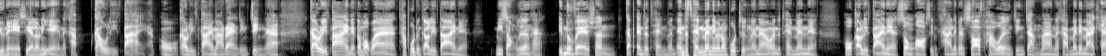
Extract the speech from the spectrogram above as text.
ยู่ในเอเชียเรานี่เองนะครับ เกาหลีใต้ครับโอ้เกาหลีใต้มาแรงจริง ๆ นะฮะเกาหลีใต้เนี่ยต้องบอกว่าถ้าพูดถึงเกาหลีใต้เนี่ยมี 2 เรื่องฮะ innovation กับ entertainment entertainment นี่ไม่ต้องพูดถึงเลยนะว่า entertainment เนี่ยโหเกาหลีใต้เนี่ยส่งออกสินค้าที่เป็น soft power อย่างจริงจังมากนะครับไม่ได้มาแค่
